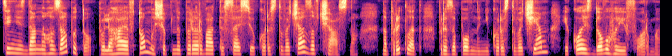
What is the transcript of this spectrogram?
Цінність даного запиту полягає в тому, щоб не перервати сесію користувача завчасно, наприклад, при заповненні користувачем якоїсь довгої форми.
